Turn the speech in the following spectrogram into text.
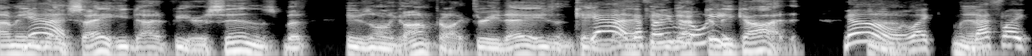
I mean, they say he died for your sins, but he was only gone for like three days and came yeah, back and got to be God. No, like yeah. that's like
